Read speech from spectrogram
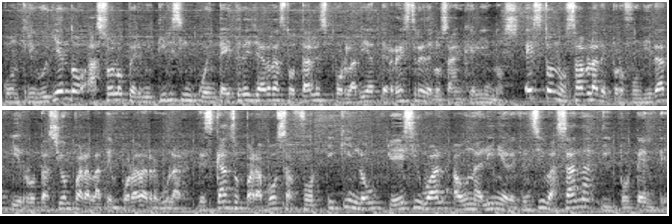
contribuyendo a solo permitir 53 yardas totales por la vía terrestre de los angelinos. Esto nos habla de profundidad y rotación para la temporada regular. Descanso para Bosa, Ford y Kinlow, que es igual a una línea defensiva sana y potente.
